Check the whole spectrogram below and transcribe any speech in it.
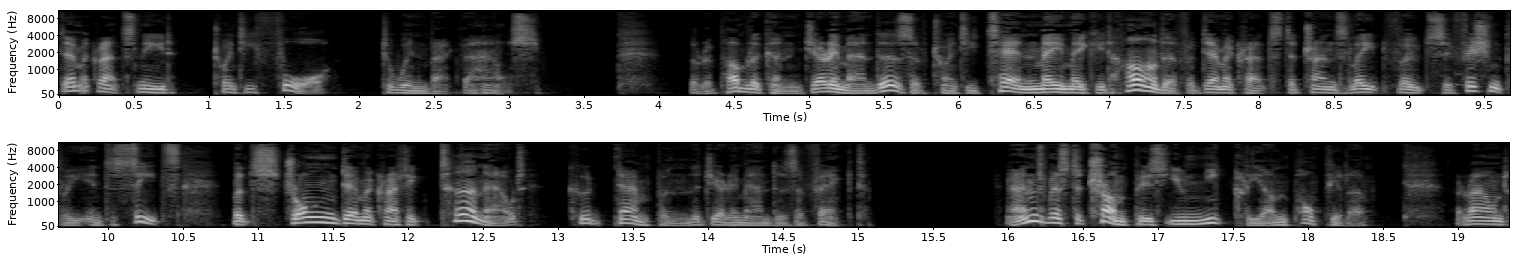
Democrats need 24 to win back the House. The Republican gerrymanders of 2010 may make it harder for Democrats to translate votes efficiently into seats, but strong Democratic turnout could dampen the gerrymanders' effect. And Mr. Trump is uniquely unpopular. Around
